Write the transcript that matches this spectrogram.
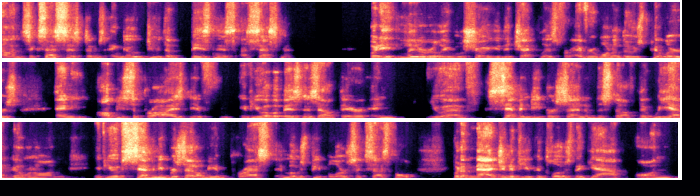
on success systems and go do the business assessment but it literally will show you the checklist for every one of those pillars and i'll be surprised if if you have a business out there and you have 70% of the stuff that we have going on if you have 70% i'll be impressed and most people are successful but imagine if you could close the gap on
